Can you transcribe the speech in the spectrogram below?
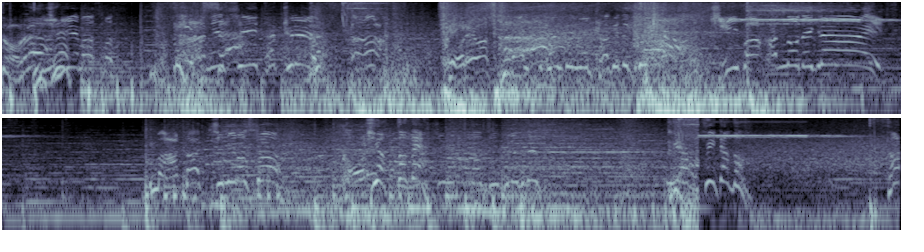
そら右へ回します激しいタック。ルあこれはスライス回転をかけてきたキーパー反応できないまた決めましたこれやったぜやっついたぞそら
